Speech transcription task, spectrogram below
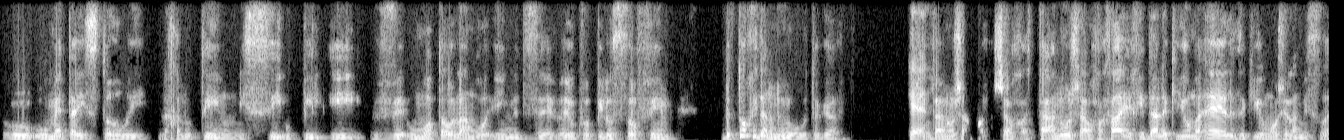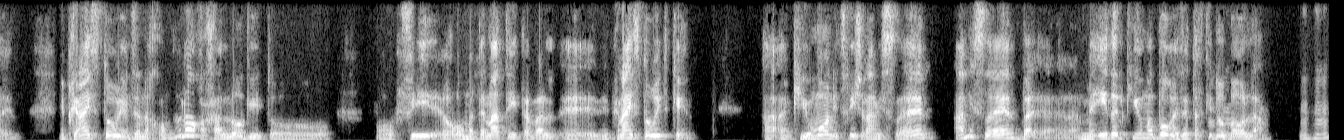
הוא, הוא מטה היסטורי לחלוטין, הוא ניסי, הוא פלאי, ואומות העולם רואים את זה, והיו כבר פילוסופים, בתוך עידן הנאורות אגב, כן. טענו, שה, טענו שההוכחה היחידה לקיום האל זה קיומו של עם ישראל. מבחינה היסטורית זה נכון, זו לא הוכחה לוגית או, או, פי, או מתמטית, אבל uh, מבחינה היסטורית כן. הקיומו הנצחי של עם ישראל, עם ישראל ב, מעיד על קיום הבורא, זה תפקידו mm-hmm. בעולם. Mm-hmm.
